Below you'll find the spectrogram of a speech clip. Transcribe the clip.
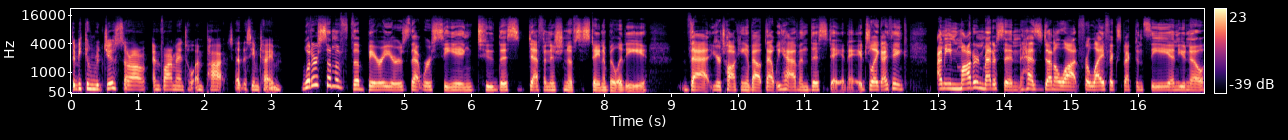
that we can reduce our environmental impact at the same time. What are some of the barriers that we're seeing to this definition of sustainability that you're talking about that we have in this day and age. Like, I think, I mean, modern medicine has done a lot for life expectancy and, you know,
